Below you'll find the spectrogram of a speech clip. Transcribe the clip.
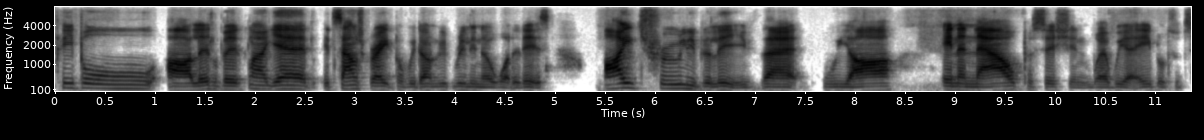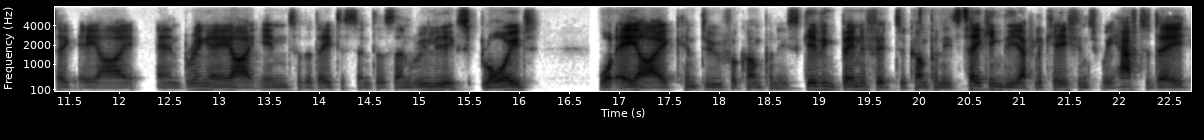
people are a little bit like, yeah, it sounds great, but we don't really know what it is. I truly believe that we are in a now position where we are able to take AI and bring AI into the data centers and really exploit what AI can do for companies, giving benefit to companies, taking the applications we have today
